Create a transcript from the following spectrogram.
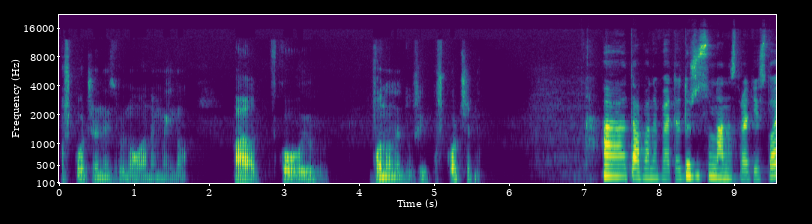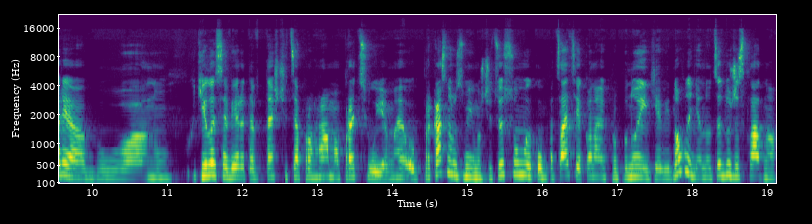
пошкоджене, зруйноване майно, а в кого воно не дуже і пошкоджене. А, та, пане Петре, дуже сумна насправді історія, бо ну хотілося вірити в те, що ця програма працює. Ми прекрасно розуміємо, що цю суму компенсації, яку навіть пропонує є відновлення, ну це дуже складно,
